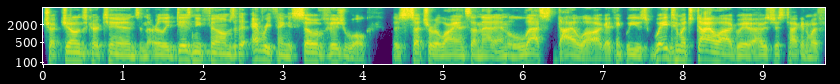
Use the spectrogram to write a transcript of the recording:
Chuck Jones cartoons and the early Disney films. That everything is so visual there's such a reliance on that and less dialogue. I think we use way too much dialogue. We, I was just talking with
